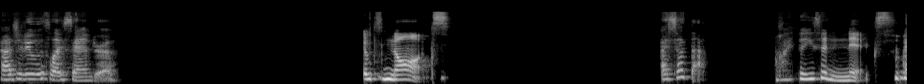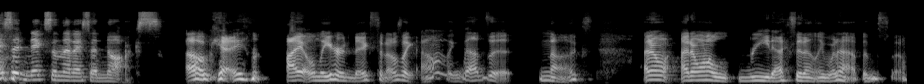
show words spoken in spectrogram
Had to do with Lysandra. It's Nox. I said that. Oh, I thought you said Nix. I said Nix and then I said Nox. okay. I only heard Nix and I was like, I don't think that's it. Nox. I don't I don't want to read accidentally what happens. So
